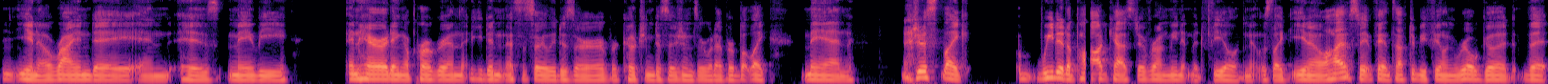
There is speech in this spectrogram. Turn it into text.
you know, Ryan Day and his maybe inheriting a program that he didn't necessarily deserve or coaching decisions or whatever. But like, man, just like we did a podcast over on Meet at Midfield, and it was like, you know, Ohio State fans have to be feeling real good that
